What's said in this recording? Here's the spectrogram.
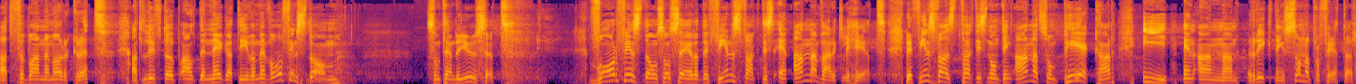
att förbanna mörkret, att lyfta upp allt det negativa. Men var finns de som tänder ljuset? Var finns de som säger att det finns faktiskt en annan verklighet? Det finns faktiskt någonting annat som pekar i en annan riktning. Sådana profeter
